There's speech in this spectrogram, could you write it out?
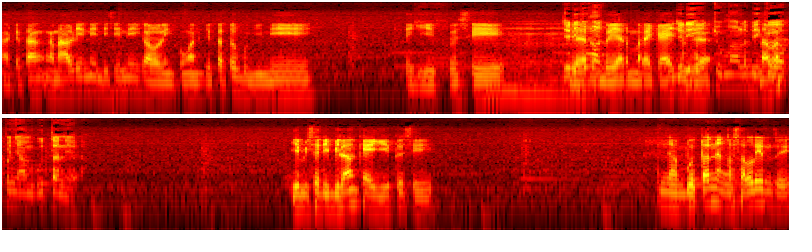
Nah kita ngenalin nih di sini kalau lingkungan kita tuh begini kayak gitu sih. Hmm. Jadi biar, cuma- biar mereka Jadi juga cuma lebih Kenapa? ke penyambutan ya. Ya bisa dibilang kayak gitu sih. penyambutan yang ngeselin sih.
